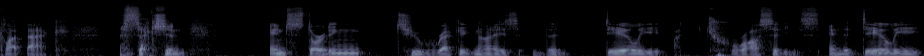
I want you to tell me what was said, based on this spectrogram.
clapback section and starting to recognize the daily atrocities and the daily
